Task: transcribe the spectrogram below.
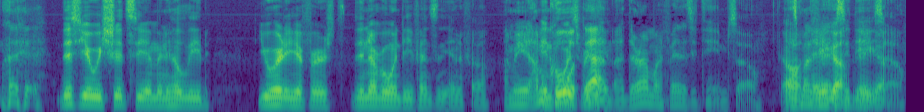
this year we should see him, and he'll lead. You heard it here first. The number one defense in the NFL. I mean, I'm In cool with that. game. Uh, They're on my fantasy team, so that's Oh, my there you go, fantasy D. So,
